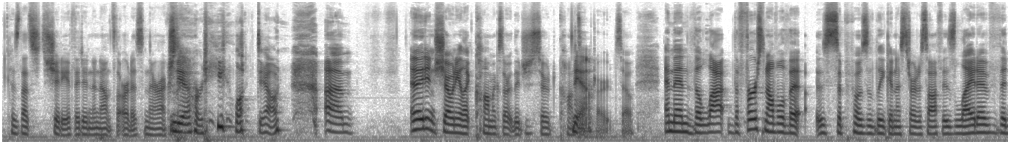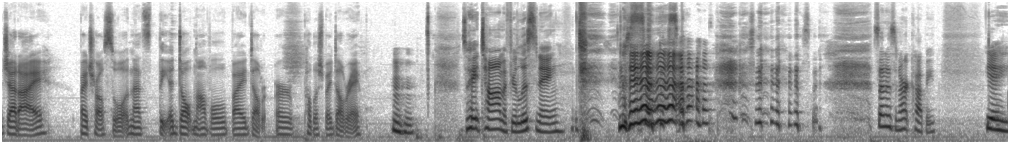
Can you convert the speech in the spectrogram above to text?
because that's shitty if they didn't announce the artists and they're actually Yeah. already locked down. Um, and they didn't show any like comics art; they just showed concept Yeah. art. So, and then the la- the first novel that is supposedly going to start us off is Light of the Jedi by Charles Soule, and that's the adult novel by Del or published by Del Rey. So, hey Tom, if you're listening, send us an art copy. Yay.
